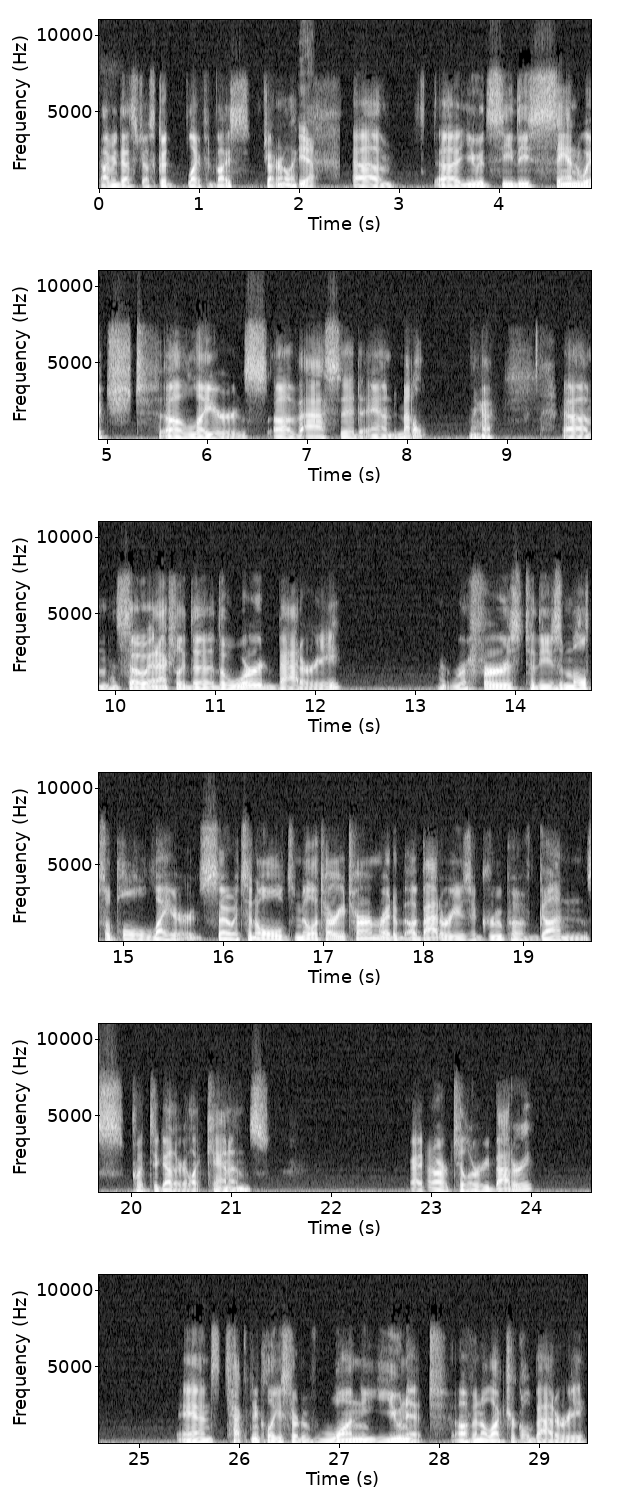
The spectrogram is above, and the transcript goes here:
I mean, that's just good life advice generally. Yeah. Um, uh, you would see these sandwiched uh, layers of acid and metal. Okay. Um, so, and actually, the the word battery refers to these multiple layers. So it's an old military term, right? A, a, battery is a group of guns put together, like cannons, right? An artillery battery. And technically, sort of one unit of an electrical battery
